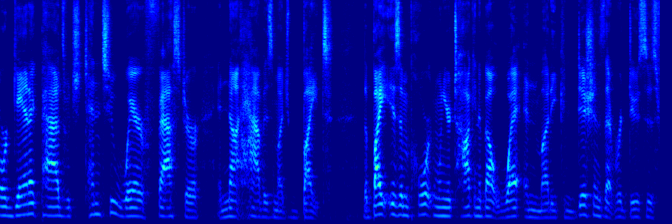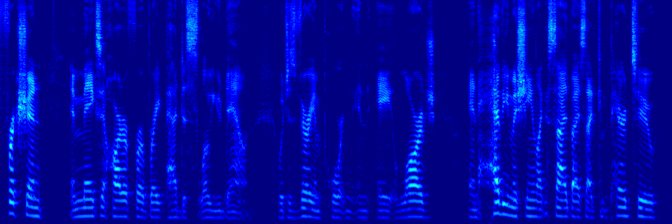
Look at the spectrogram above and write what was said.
organic pads which tend to wear faster and not have as much bite. The bite is important when you're talking about wet and muddy conditions that reduces friction and makes it harder for a brake pad to slow you down, which is very important in a large and heavy machine like a side-by-side -side compared to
